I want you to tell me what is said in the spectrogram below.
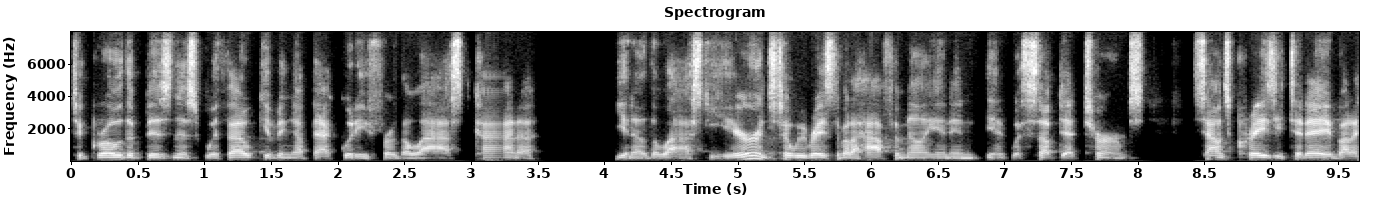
to grow the business without giving up equity for the last kind of, you know, the last year. And so we raised about a half a million in, in with sub debt terms. Sounds crazy today, but I,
